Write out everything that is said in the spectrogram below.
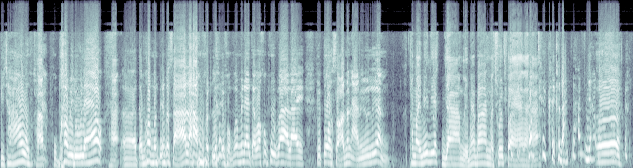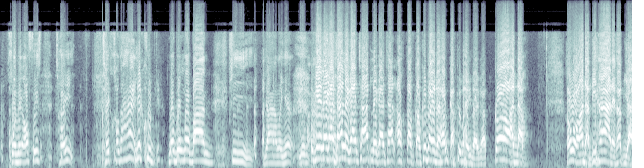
พี่เช้าครับผมเข้าไปดูแล้วฮะเอ่อแต่ว่ามันเป็นภาษาลาวหมดเลย ผมก็ไม่แน่ใจว่าเขาพูดว่าอะไร คือตัวอักษรมันอ่านไม่รู้เรื่องทำไมไม่เรียกยามหรือแม่บ้านมาช่วยแปลล่ะว่าฮะใช่ขนาดนั้นยังเออ คนในออฟฟิศใช้ใช้เขาได้เรียกคุณแม่บงแม่บ้านพี่ยามอะไรเงี้ยเรื่องมาโอเครายการชาร์ตรายการชาร์ตรายการชาร์ตเอากลับกลับขึ้นไปหน่อยครับ กลับขึ้นไปอีกหน่อยครับ ก็อันดับ เขาบอกอันดับที่ห้านะครับ อย่า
